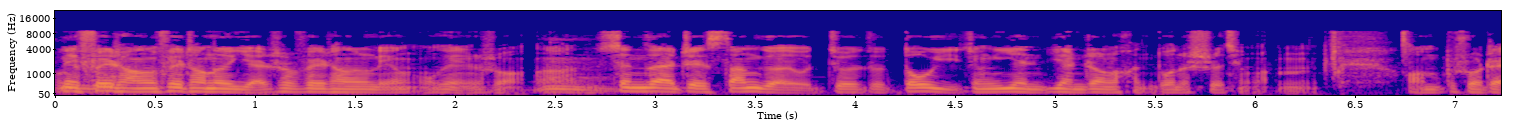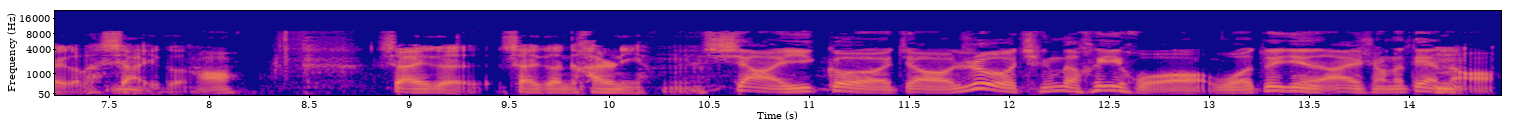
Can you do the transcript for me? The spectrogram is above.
那非常非常的也是非常的灵，我跟你说啊，现在这三个就就都已经验验证了很多的事情了，嗯，我们不说这个了，下一个，好，下一个下一个还是你，下一个叫热情的黑火，我最近爱上了电脑。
